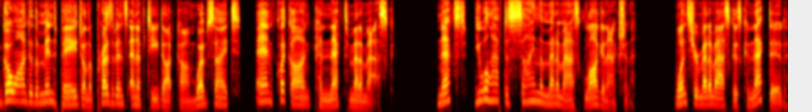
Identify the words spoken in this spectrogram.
go on to the Mint page on the presidentsnft.com website and click on Connect MetaMask. Next, you will have to sign the MetaMask login action. Once your MetaMask is connected,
